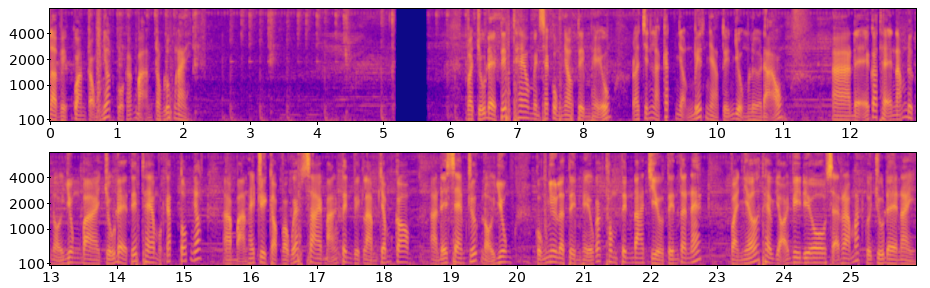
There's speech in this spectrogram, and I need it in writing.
là việc quan trọng nhất của các bạn trong lúc này. Và chủ đề tiếp theo mình sẽ cùng nhau tìm hiểu đó chính là cách nhận biết nhà tuyển dụng lừa đảo à, để có thể nắm được nội dung bài chủ đề tiếp theo một cách tốt nhất à, bạn hãy truy cập vào website bản tin việc làm.com à, để xem trước nội dung cũng như là tìm hiểu các thông tin đa chiều từ internet và nhớ theo dõi video sẽ ra mắt của chủ đề này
